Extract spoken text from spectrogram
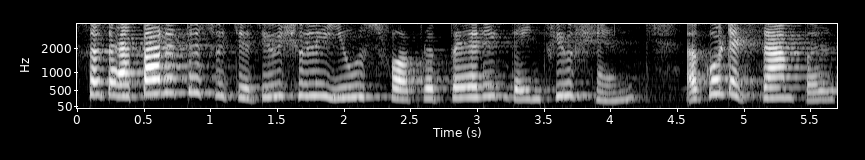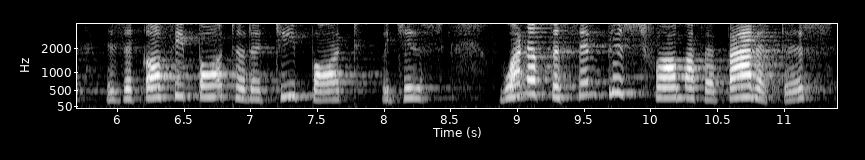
So, the apparatus which is usually used for preparing the infusion, a good example is a coffee pot or a teapot which is one of the simplest form of apparatus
